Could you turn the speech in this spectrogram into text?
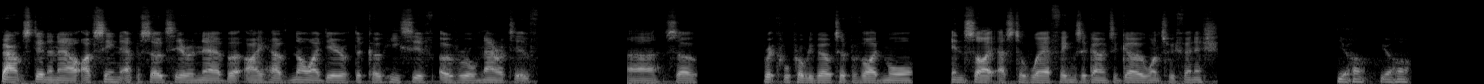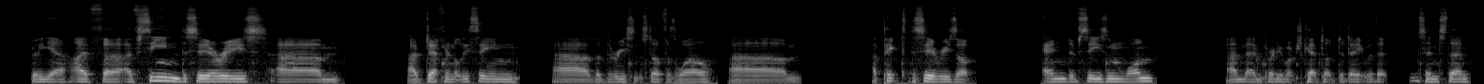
bounced in and out. I've seen episodes here and there, but I have no idea of the cohesive overall narrative. Uh, so Rick will probably be able to provide more insight as to where things are going to go once we finish. Yeah, yeah. But yeah, I've uh, I've seen the series. Um, I've definitely seen uh, the, the recent stuff as well. Um, I picked the series up end of season one, and then pretty much kept up to date with it since then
